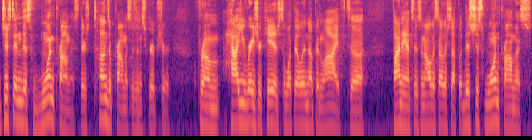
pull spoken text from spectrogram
just in this one promise, there's tons of promises in Scripture from how you raise your kids to what they'll end up in life to finances and all this other stuff. But there's just one promise.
